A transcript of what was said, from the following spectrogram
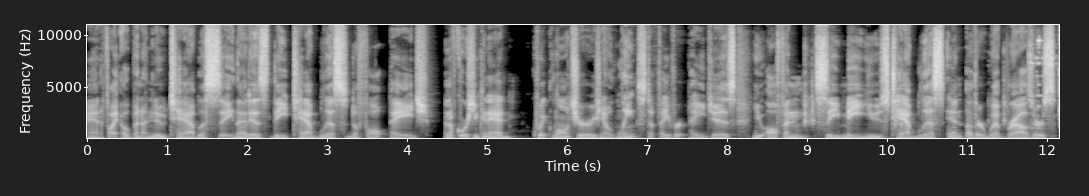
And if I open a new tab, let's see, that is the Tabliss default page. And of course you can add quick launchers, you know, links to favorite pages. You often see me use Tabliss in other web browsers,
